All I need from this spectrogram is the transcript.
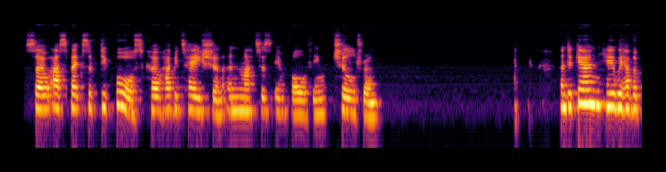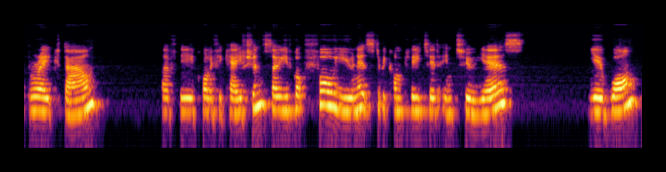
so aspects of divorce, cohabitation and matters involving children. And again, here we have a breakdown of the qualification. So you've got four units to be completed in two years. Year one,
